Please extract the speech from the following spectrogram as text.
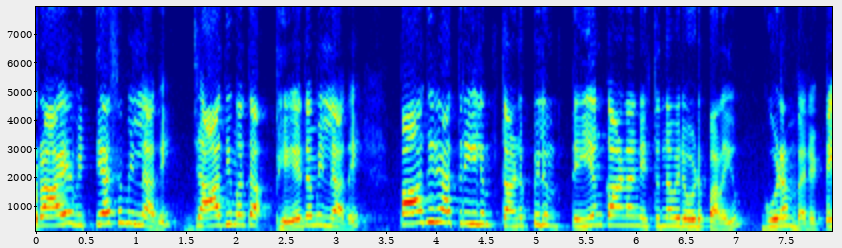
പ്രായവ്യത്യാസമില്ലാതെ ജാതിമത ഭേദമില്ലാതെ പാതിരാത്രിയിലും തണുപ്പിലും തെയ്യം കാണാൻ എത്തുന്നവരോട് പറയും ഗുണം വരട്ടെ.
